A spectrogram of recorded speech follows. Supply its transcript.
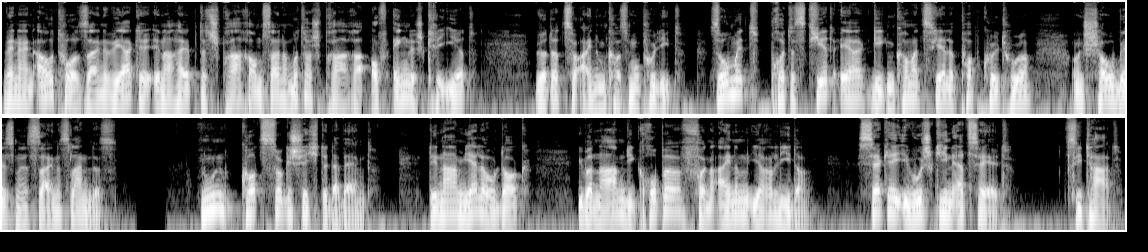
Wenn ein Autor seine Werke innerhalb des Sprachraums seiner Muttersprache auf Englisch kreiert, wird er zu einem Kosmopolit. Somit protestiert er gegen kommerzielle Popkultur und Showbusiness seines Landes. Nun kurz zur Geschichte der Band. Den Namen Yellow Dog übernahm die Gruppe von einem ihrer Lieder. Sergei Iwuschkin erzählt, Zitat,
